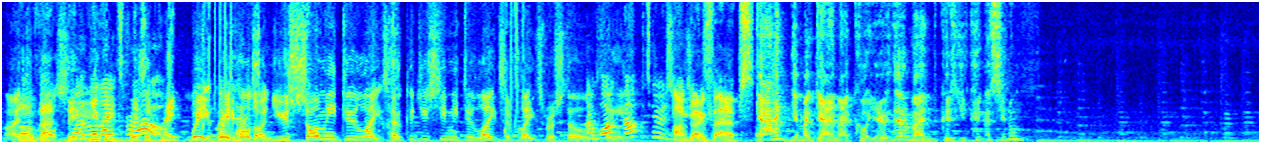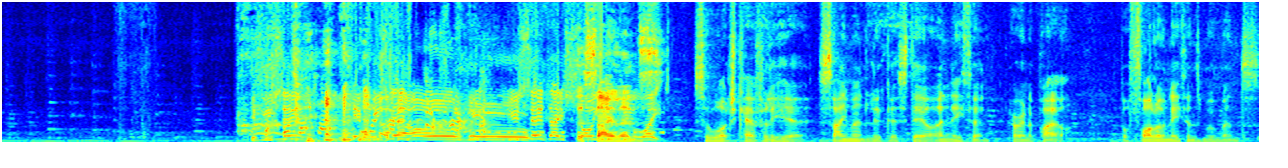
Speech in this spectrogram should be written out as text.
I Oh, did that see Why you can. lights There's a vent. Wait, wait, hold on. You saw me do lights. How could you see me do lights if lights were still I walked thingy? up to us. I'm going for Ebs. Yeah, I think my guy might have caught you out there, man, because you couldn't have seen him. If you said, if you said, you, you said I saw The silence. do lights. So watch carefully here. Simon, Lucas, Dale, and Nathan are in a pile, but follow Nathan's movements.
